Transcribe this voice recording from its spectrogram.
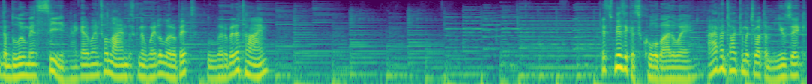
The blue mist seed. I gotta wait until 9, I'm just gonna wait a little bit. A little bit of time. This music is cool, by the way. I haven't talked too much about the music.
